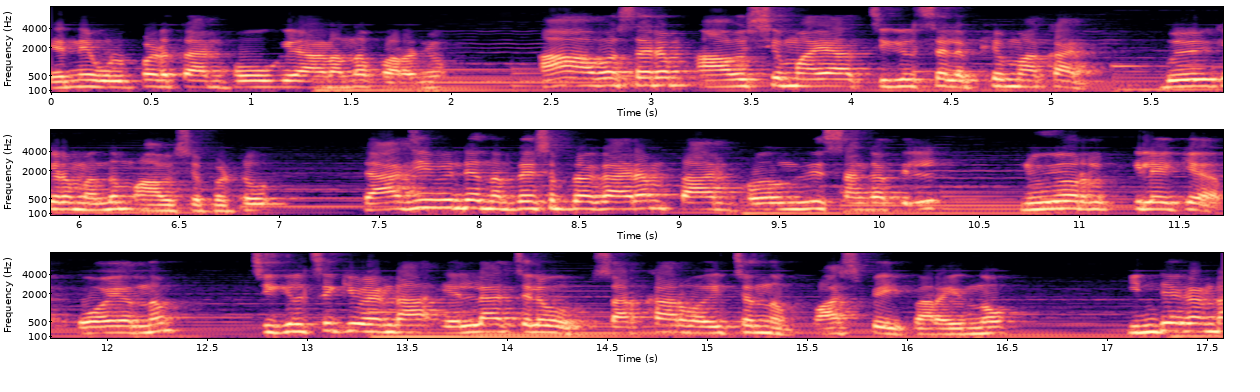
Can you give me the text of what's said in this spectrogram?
എന്നെ ഉൾപ്പെടുത്താൻ പോവുകയാണെന്ന് പറഞ്ഞു. ആ അവസരം ആവശ്യമായ ചികിത്സ ലഭ്യമാക്കാൻ ഉപയോഗിക്കണമെന്നും ആവശ്യപ്പെട്ടു. രാജീവിന്റെ നിർദ്ദേശപ്രകാരം താൻ പ്രതിനിധി സംഘത്തിൽ ന്യൂയോർക്കിലേക്ക് പോയെന്നും ചികിത്സയ്ക്ക് വേണ്ട എല്ലാ ചെലവും സർക്കാർ വഹിച്ചെന്നും വാജ്പേയി പറയുന്നു. ഇന്ത്യ കണ്ട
